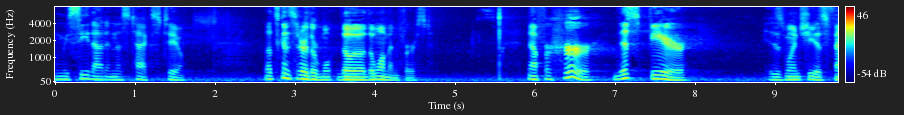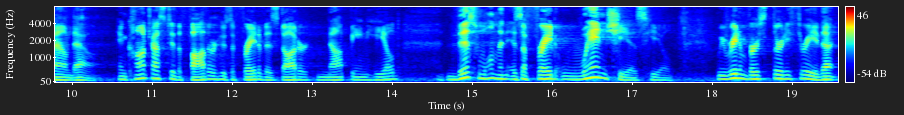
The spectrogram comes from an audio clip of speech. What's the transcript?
And we see that in this text too. Let's consider the, the, the woman first. Now, for her, this fear is when she is found out. In contrast to the father who's afraid of his daughter not being healed, this woman is afraid when she is healed. We read in verse 33 that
